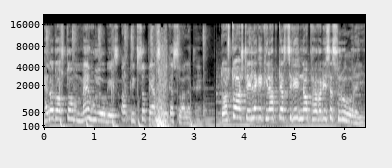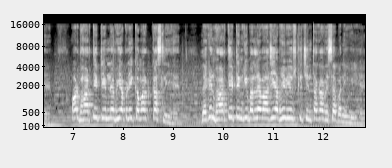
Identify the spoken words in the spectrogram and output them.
हेलो दोस्तों, मैं हूँ योगेश और क्रिक्सो पे आप सभी का स्वागत है। दोस्तों, ऑस्ट्रेलिया के खिलाफ टेस्ट सीरीज़ 9 फरवरी से शुरू हो रही है और भारतीय टीम ने भी अपनी कमर कस ली है। लेकिन भारतीय टीम की बल्लेबाजी अभी भी उसकी चिंता का विषय बनी हुई है।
